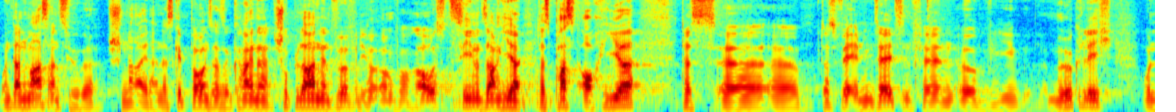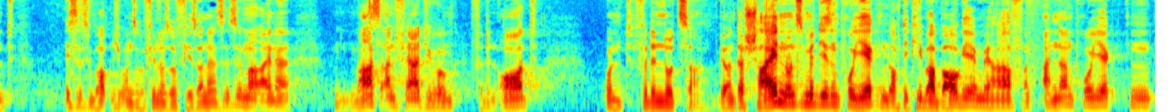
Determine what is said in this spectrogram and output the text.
und dann Maßanzüge schneidern. Es gibt bei uns also keine Schubladenentwürfe, die wir irgendwo rausziehen und sagen, hier, das passt auch hier. Das, äh, äh das wäre in seltenen Fällen irgendwie möglich und ist es überhaupt nicht unsere Philosophie, sondern es ist immer eine Maßanfertigung für den Ort und für den Nutzer. Wir unterscheiden uns mit diesem Projekt und auch die Kiba Bau GmbH von anderen Projekten,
